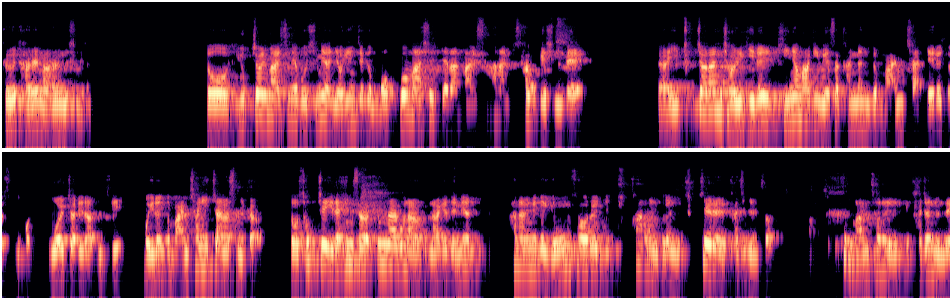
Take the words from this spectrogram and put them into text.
그 달을 말하는 것입니다. 또 6절 말씀해 보시면 여기 이제 그 먹고 마실 때란 말씀 하나님께서 하고 계시는데 아, 이 특별한 절기를 기념하기 위해서 갖는 그 만찬, 예를 들어서 뭐 9월절이라든지 뭐 이런 그 만찬이 있지 않았습니까? 또 속죄일의 행사가 끝나고 나, 게 되면 하나님의 그 용서를 축하하는 그런 축제를 가지면서 큰 만찬을 이렇게 가졌는데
